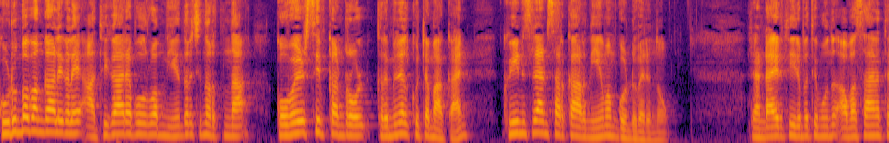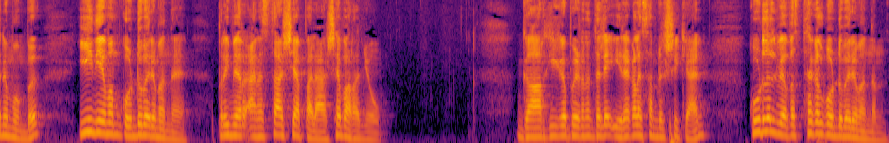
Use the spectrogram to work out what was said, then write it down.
കുടുംബ പങ്കാളികളെ അധികാരപൂർവം നിയന്ത്രിച്ചു നിർത്തുന്ന കൊവേഴ്സീവ് കൺട്രോൾ ക്രിമിനൽ കുറ്റമാക്കാൻ ക്വീൻസ്ലാൻഡ് സർക്കാർ നിയമം കൊണ്ടുവരുന്നു. രണ്ടായിരത്തി ഇരുപത്തിമൂന്ന് അവസാനത്തിന് മുമ്പ് ഈ നിയമം കൊണ്ടുവരുമെന്ന് പ്രീമിയർ അനസ്താഷ്യ പലാഷെ പറഞ്ഞു. ഗാർഹിക പീഡനത്തിലെ ഇരകളെ സംരക്ഷിക്കാൻ കൂടുതൽ വ്യവസ്ഥകൾ കൊണ്ടുവരുമെന്നും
